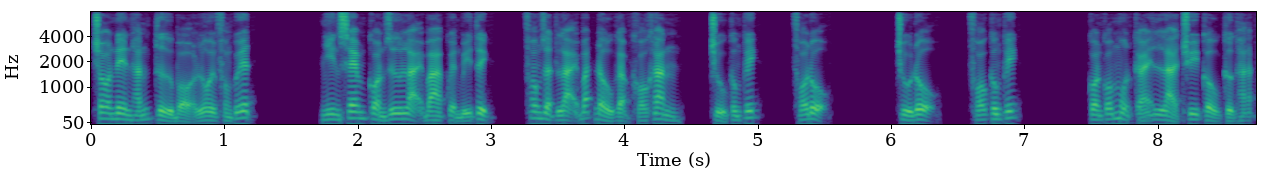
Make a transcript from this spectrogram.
cho nên hắn từ bỏ lôi phòng quyết. Nhìn xem còn dư lại ba quyển bí tịch phong giật lại bắt đầu gặp khó khăn, chủ công kích, phó độ. Chủ độ, phó công kích. Còn có một cái là truy cầu cực hạn.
